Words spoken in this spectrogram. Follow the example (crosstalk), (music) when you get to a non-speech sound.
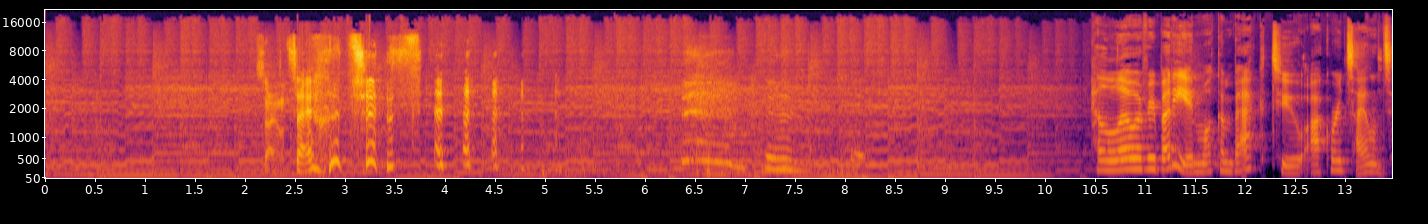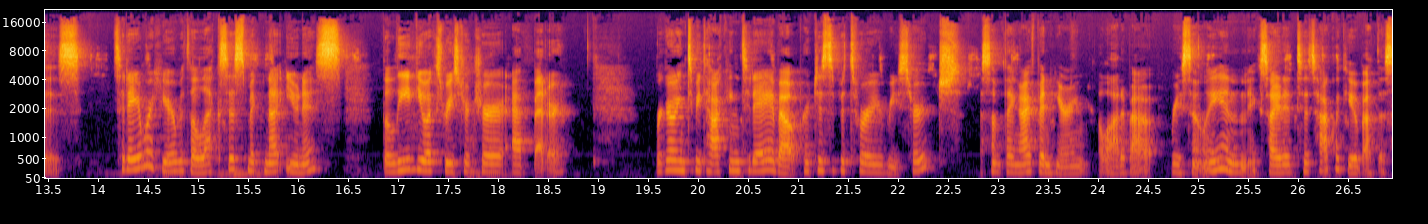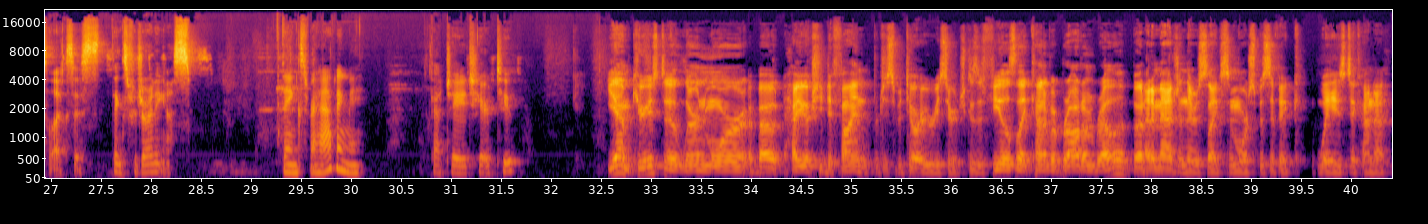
Silence. Silences. (laughs) Hello, everybody, and welcome back to Awkward Silences. Today we're here with Alexis McNutt Unis, the lead UX researcher at Better. We're going to be talking today about participatory research, something I've been hearing a lot about recently, and excited to talk with you about this, Alexis. Thanks for joining us. Thanks for having me. Got JH here too. Yeah, I'm curious to learn more about how you actually define participatory research because it feels like kind of a broad umbrella, but I'd imagine there's like some more specific ways to kind of,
